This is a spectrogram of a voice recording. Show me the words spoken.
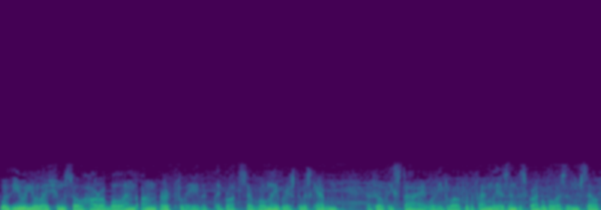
with ululations so horrible and unearthly that they brought several neighbors to his cabin, a filthy sty where he dwelt with a family as indescribable as himself.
